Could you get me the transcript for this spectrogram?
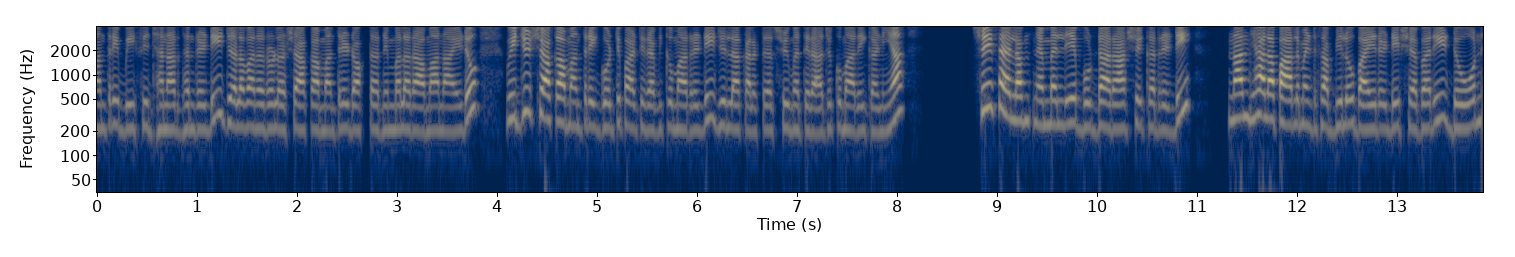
మంత్రి బీసీ జనార్దన్ రెడ్డి జలవనరుల శాఖ మంత్రి డాక్టర్ నిమ్మల రామానాయుడు విద్యుత్ శాఖ మంత్రి గొట్టిపాటి రవికుమార్ రెడ్డి జిల్లా collector Srimati Rajakumari Ganiya Srisailam MLA Budda Rajasekhar Reddy Nandyal parliament సభ్యులు Byreddy Sabari Dhone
